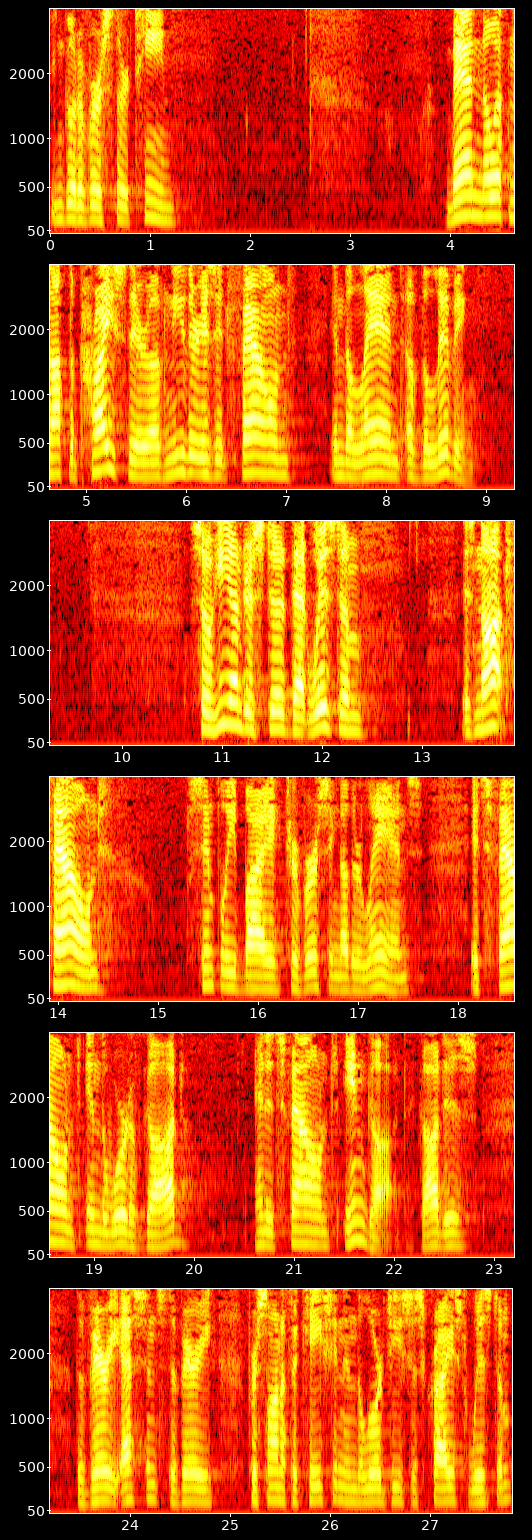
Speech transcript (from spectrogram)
You can go to verse 13. Man knoweth not the price thereof, neither is it found in the land of the living. So he understood that wisdom is not found simply by traversing other lands. It's found in the Word of God, and it's found in God. God is the very essence, the very personification in the Lord Jesus Christ, wisdom.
